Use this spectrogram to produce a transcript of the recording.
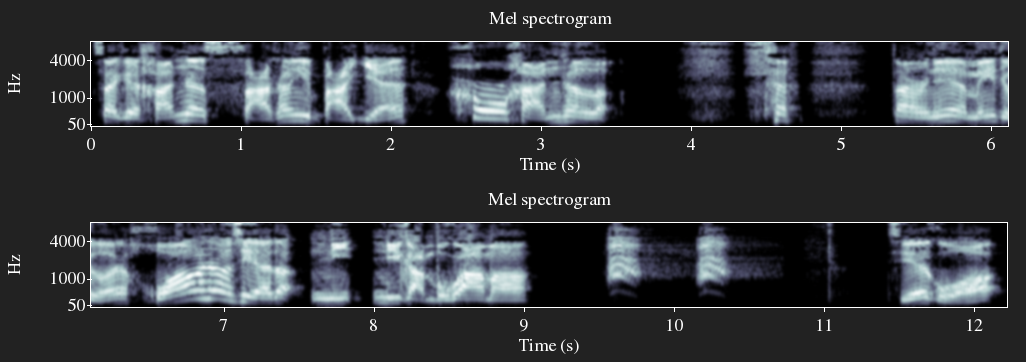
再给寒碜撒上一把盐，齁寒碜了。但是您也没辙呀，皇上写的，你你敢不挂吗？结果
